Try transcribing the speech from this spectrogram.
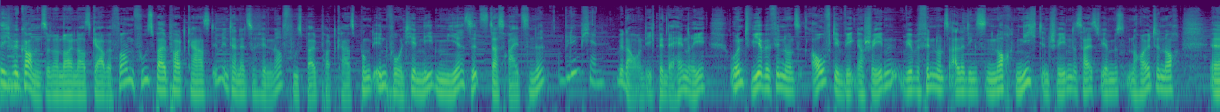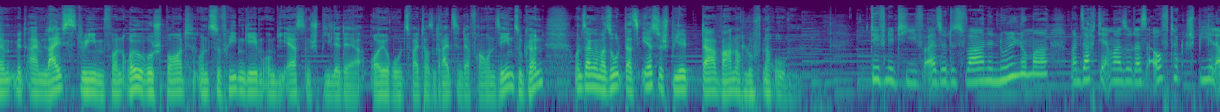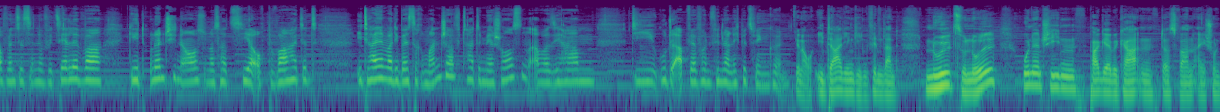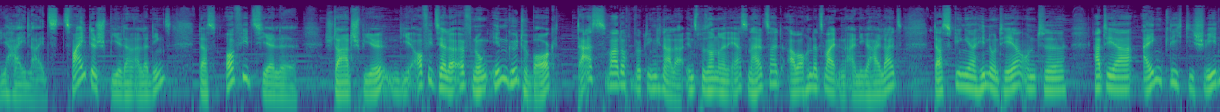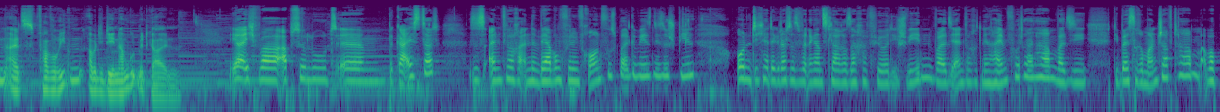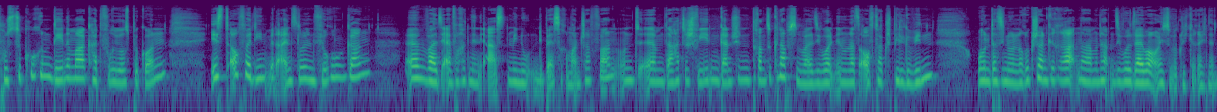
Herzlich willkommen zu einer neuen Ausgabe vom Fußball-Podcast im Internet zu finden auf fußballpodcast.info. Und hier neben mir sitzt das reizende Blümchen. Genau, und ich bin der Henry. Und wir befinden uns auf dem Weg nach Schweden. Wir befinden uns allerdings noch nicht in Schweden. Das heißt, wir müssten heute noch äh, mit einem Livestream von Eurosport uns zufrieden geben, um die ersten Spiele der Euro 2013 der Frauen sehen zu können. Und sagen wir mal so, das erste Spiel, da war noch Luft nach oben. Definitiv. Also das war eine Nullnummer. Man sagt ja immer so, das Auftaktspiel, auch wenn es das inoffizielle war, geht unentschieden aus und das hat es hier auch bewahrheitet. Italien war die bessere Mannschaft, hatte mehr Chancen, aber sie haben die gute Abwehr von Finnland nicht bezwingen können. Genau, Italien gegen Finnland 0 zu 0. Unentschieden, paar gelbe Karten, das waren eigentlich schon die Highlights. Zweites Spiel dann allerdings, das offizielle Startspiel, die offizielle Eröffnung in Göteborg. Das war doch wirklich ein Knaller. Insbesondere in der ersten Halbzeit, aber auch in der zweiten einige Highlights. Das ging ja hin und her und äh, hatte ja eigentlich die Schweden als Favoriten, aber die Dänen haben gut mitgehalten. Ja, ich war absolut ähm, begeistert. Es ist einfach eine Werbung für den Frauenfußball gewesen, dieses Spiel. Und ich hätte gedacht, das wäre eine ganz klare Sache für die Schweden, weil sie einfach den Heimvorteil haben, weil sie die bessere Mannschaft haben. Aber Pustekuchen, Dänemark hat furios begonnen, ist auch verdient mit 1-0 in Führung gegangen ähm, weil sie einfach in den ersten Minuten die bessere Mannschaft waren. Und ähm, da hatte Schweden ganz schön dran zu knapsen, weil sie wollten ja nur das Auftaktspiel gewinnen. Und dass sie nur in den Rückstand geraten haben, hatten sie wohl selber auch nicht so wirklich gerechnet.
